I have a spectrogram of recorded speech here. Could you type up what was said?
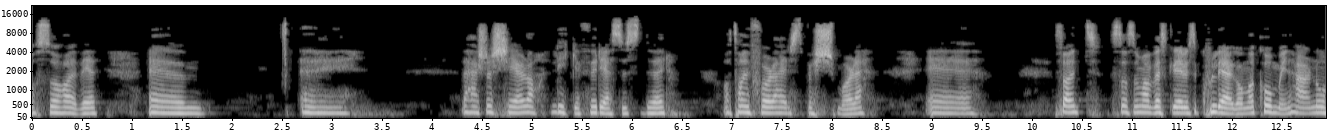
Og så har vi eh, eh, det her som skjer da, like før Jesus dør. At han får det her spørsmålet. Eh, sant? Sånn som jeg beskrev hvis kollegaene har kommet inn her nå.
